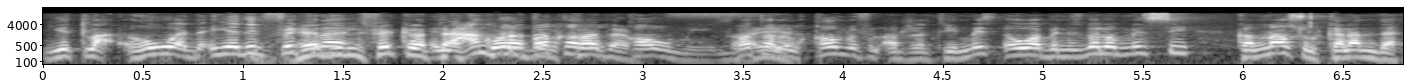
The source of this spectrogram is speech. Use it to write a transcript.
يطلع هو ده هي دي الفكرة هي دي الفكرة اللي بتاعت عند البطل القدم. القومي صحيح. البطل القومي في الأرجنتين. ميسي هو بالنسبة لهم ميسي كان ناقصه الكلام ده.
